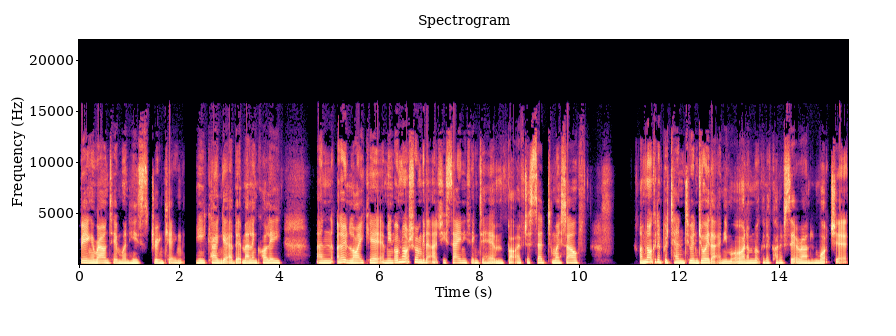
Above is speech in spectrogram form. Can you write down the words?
being around him when he's drinking. He can get a bit melancholy and I don't like it. I mean, I'm not sure I'm going to actually say anything to him, but I've just said to myself, I'm not going to pretend to enjoy that anymore. And I'm not going to kind of sit around and watch it.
